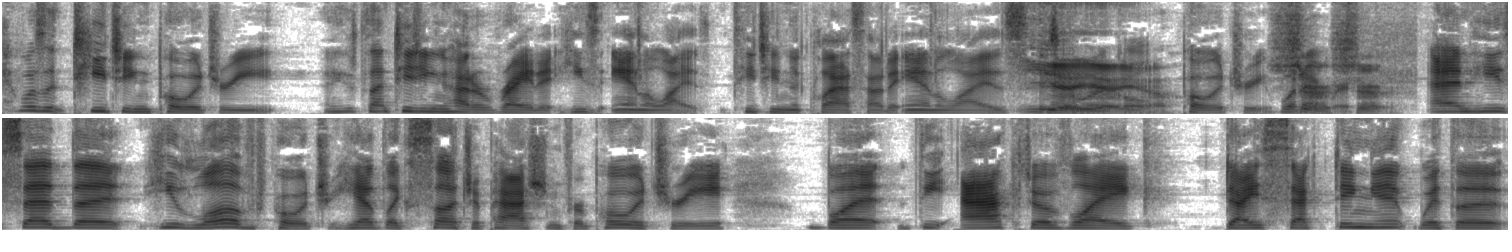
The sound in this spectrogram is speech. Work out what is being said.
he wasn't teaching poetry. He's not teaching you how to write it. He's analyze teaching the class how to analyze Yeah, yeah, historical yeah. poetry, whatever. Sure, sure. And he said that he loved poetry. He had like such a passion for poetry, but the act of like dissecting it with a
